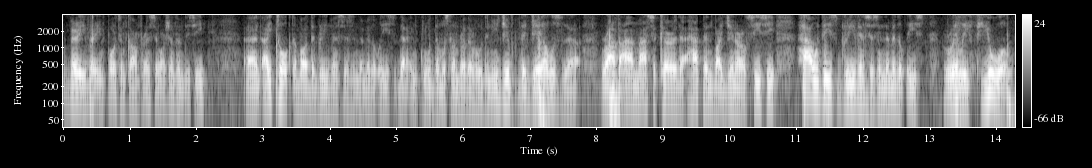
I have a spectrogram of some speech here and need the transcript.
very, very important conference in Washington D.C. And I talked about the grievances in the Middle East that include the Muslim Brotherhood in Egypt, the jails, the Rab'a massacre that happened by General Sisi, how these grievances in the Middle East really fuel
